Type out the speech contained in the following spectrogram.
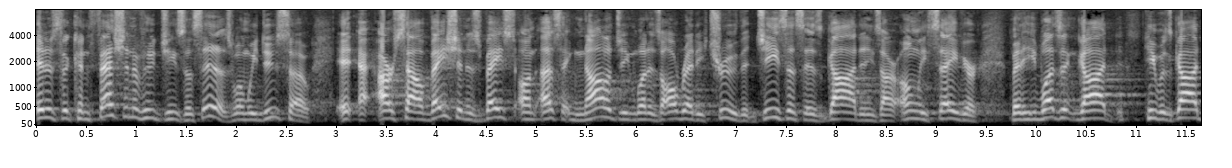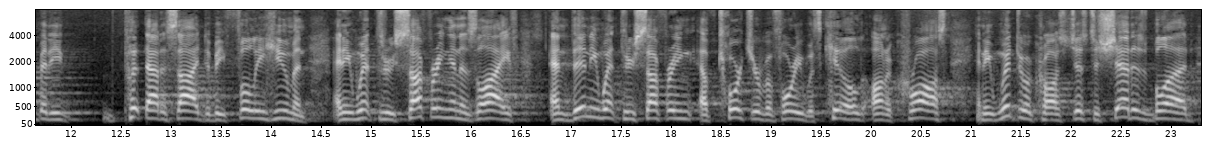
It is the confession of who Jesus is when we do so. It, our salvation is based on us acknowledging what is already true that Jesus is God and He's our only Savior. But He wasn't God, He was God, but He put that aside to be fully human. And He went through suffering in His life, and then He went through suffering of torture before He was killed on a cross. And He went to a cross just to shed His blood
